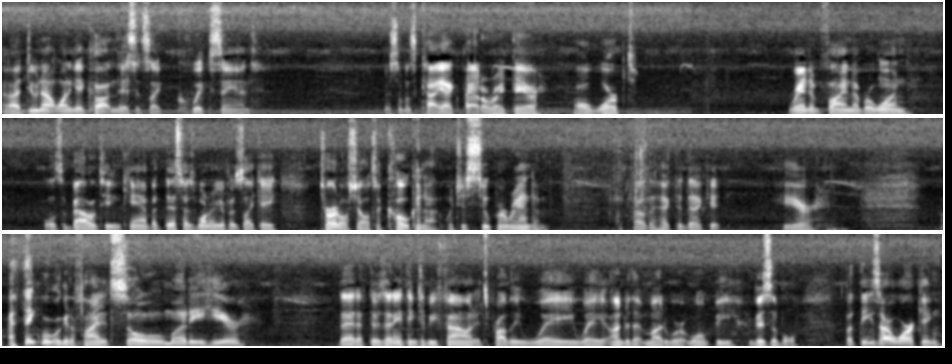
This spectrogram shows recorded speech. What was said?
And I do not want to get caught in this. It's like quicksand. There's someone's kayak paddle right there, all warped. Random find number one. Well, it's a Ballantine can, but this, I was wondering if it's like a turtle shell. It's a coconut, which is super random. How the heck did that get here? I think what we're going to find, it's so muddy here that if there's anything to be found, it's probably way, way under that mud where it won't be visible. But these are working.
